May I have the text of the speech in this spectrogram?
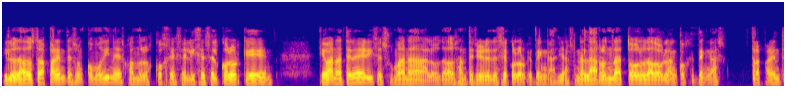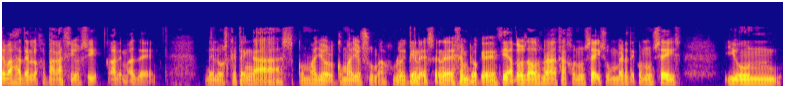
Y los dados transparentes son comodines, cuando los coges eliges el color que, que van a tener y se suman a los dados anteriores de ese color que tengas. Y al final de la ronda, todos los dados blancos que tengas transparentes vas a tener los que pagar sí o sí, además de, de los que tengas con mayor, con mayor suma. Por ejemplo, tienes en el ejemplo que decía dos dados naranjas con un 6, un verde con un 6 y un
